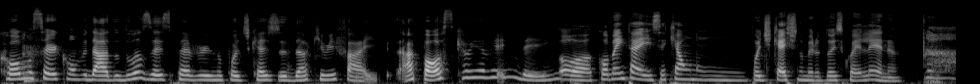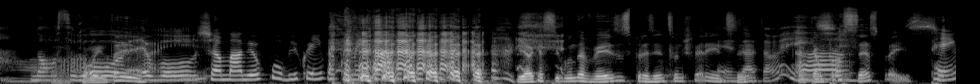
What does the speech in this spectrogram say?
Como ser convidado duas vezes para vir no podcast da QIFI. Aposto que eu ia vender, hein? Ó, oh, comenta aí. Você quer um, um podcast número 2 com a Helena? Nossa, vou, eu vou chamar meu público, hein, pra comentar. e é que a segunda vez os presentes são diferentes. Exatamente. Hein? Tem até um processo pra isso. Tem,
